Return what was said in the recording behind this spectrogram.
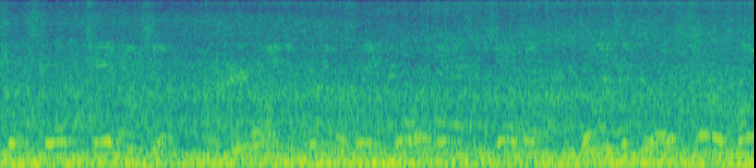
Western Sport Championship. We are on to turn number three and four. Ladies and gentlemen, boys and girls, children Paul.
